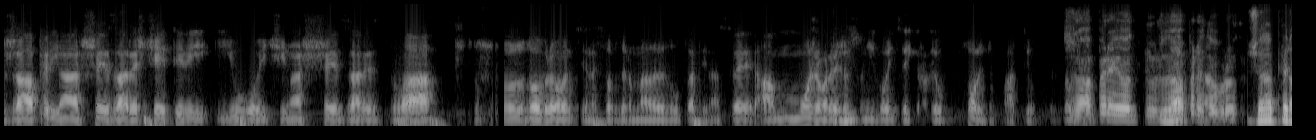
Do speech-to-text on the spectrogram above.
Žaper ima 6,4 i Jugović ima 6,2, što su to dobre ocjene s obzirom na rezultat i na sve, a možemo reći da su njih dvojica igrali u solidnu partiju. Žaper je, od, Žaper je dobro. Žaper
